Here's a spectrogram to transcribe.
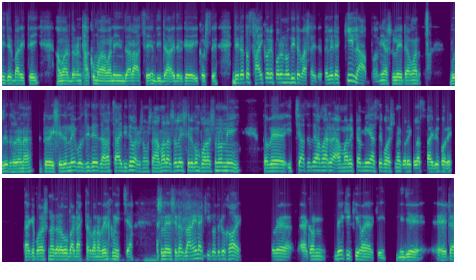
নিজের বাড়িতেই আমার ধরেন ঠাকুমা মানে যারা আছে দিদা এদেরকে ই করছে। যে এটা তো ছাই করে পরে নদীতে ভাসায় দেয়। তাহলে এটা কি লাভ? আমি আসলে এটা আমার বুঝে ধরে না। তো সেজন্যই বলছি যে যারা চাই দিতে পারবে সমস্যা আমার আসলে সেরকম পড়াশোনা নেই। তবে ইচ্ছা আছে যে আমার আমার একটা মেয়ে আছে, পড়াশোনা করে ক্লাস 5 এ পড়ে। তাকে পড়াশোনা করাবো বা ডাক্তার বানাবো, এরকম ইচ্ছা। আসলে সেটা জানি না কি কতটুকু হয়। তবে এখন দেখি কি হয় আর কি নিজে এটা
